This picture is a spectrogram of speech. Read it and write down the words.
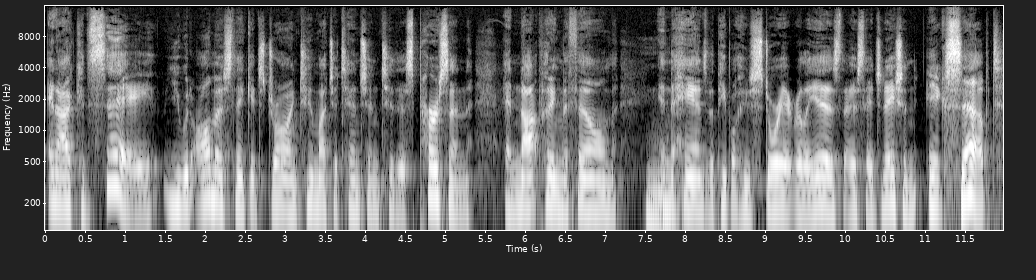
and I could say you would almost think it's drawing too much attention to this person and not putting the film in the hands of the people whose story it really is, the Osage Nation, except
